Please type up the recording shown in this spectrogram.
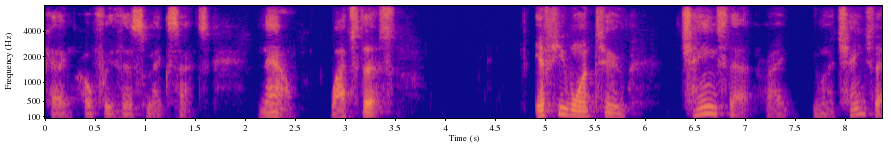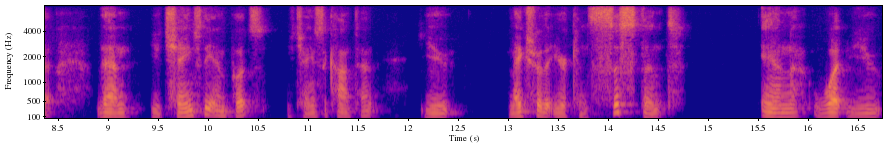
Okay, hopefully this makes sense. Now, watch this. If you want to change that, right, you want to change that, then you change the inputs, you change the content, you make sure that you're consistent in what you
